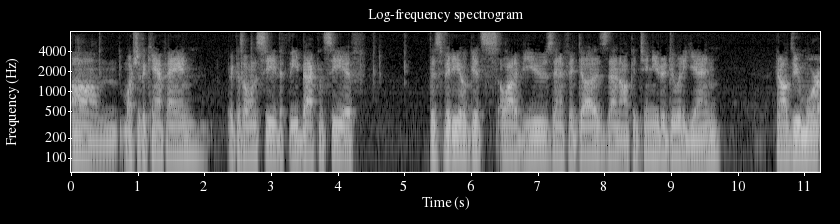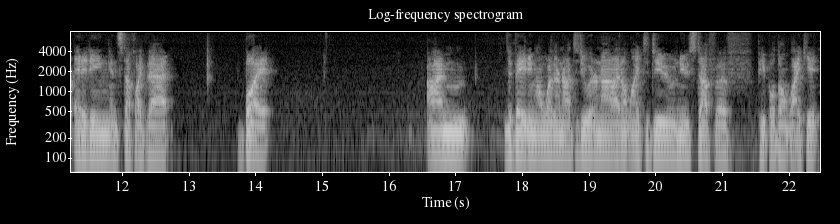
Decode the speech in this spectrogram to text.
um, much of the campaign because I want to see the feedback and see if this video gets a lot of views. And if it does, then I'll continue to do it again. And I'll do more editing and stuff like that. But I'm debating on whether or not to do it or not. I don't like to do new stuff if people don't like it.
